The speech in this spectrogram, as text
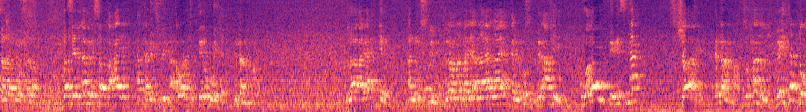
الصلاة والسلام. بس اللم سبحاي حتى يسبنا أول تبتنوا إنما لا يحقر المسلم. لا لا لا, لا يحقر المسلم. من أخيه ولو فرسنا شاة إنما سبحان الله. ليتدق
